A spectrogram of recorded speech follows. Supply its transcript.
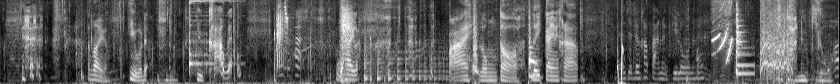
กินน้ำแข็งอะอร่อยอะหิวแล้วเนี่ยหิวข้าวแล้วกระทะหมูกระทะอีกแล้ว ไป ลงต่อ เลยไกลไหมครับเดี๋ยวจะเดินเข้าป่าหนึ่งกิโลนะคะเข้าป่าหนึ่งกิโลอ๋อ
